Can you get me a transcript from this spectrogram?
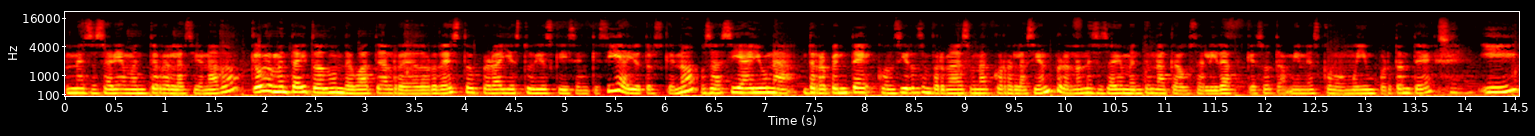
necesariamente relacionado, que obviamente hay todo un debate alrededor de esto, pero hay estudios que dicen que sí, hay otros que no, o sea, sí hay una, de repente con ciertas enfermedades una correlación, pero no necesariamente una causalidad, que eso también es como muy importante. Y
